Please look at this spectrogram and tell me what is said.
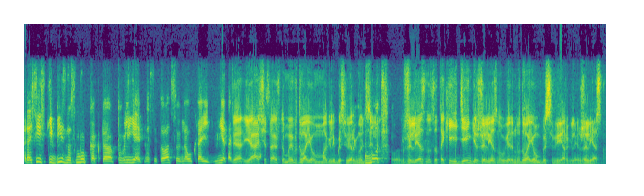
российский бизнес мог как-то повлиять на ситуацию на Украине. Мне так я, я считаю, что мы вдвоем могли бы свергнуть Зеленского. Вот. Железно, за такие деньги, железно уверен, вдвоем бы свергли, железно.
